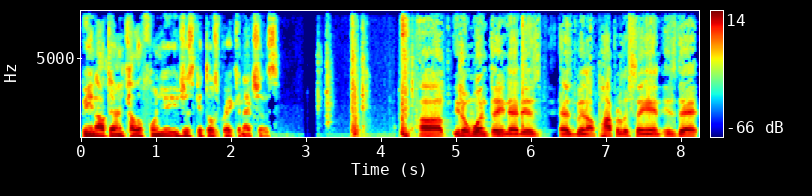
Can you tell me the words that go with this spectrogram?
being out there in California, you just get those great connections. Uh, you know, one thing that is has been a popular saying is that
